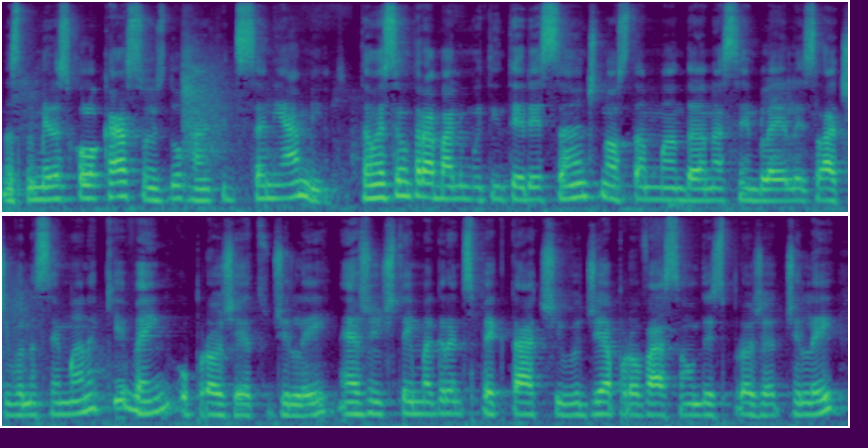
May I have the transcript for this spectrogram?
nas primeiras colocações do ranking de saneamento. Então, esse é um trabalho muito interessante. Nós estamos mandando à Assembleia Legislativa na semana que vem o projeto de lei. A gente tem uma grande expectativa de aprovação desse projeto de lei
